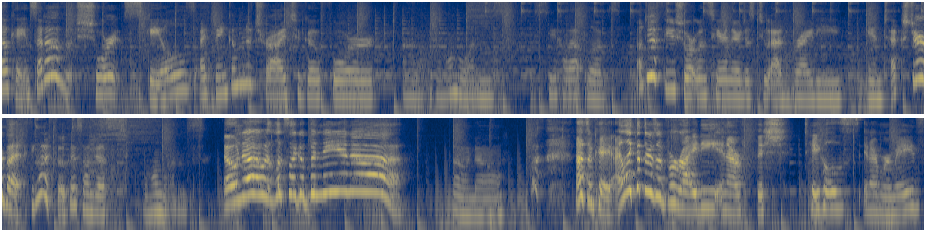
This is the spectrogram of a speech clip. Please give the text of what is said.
Okay, instead of short scales, I think I'm gonna try to go for uh, long ones. See how that looks. I'll do a few short ones here and there just to add variety and texture, but I think I want to focus on just long ones. Oh no, it looks like a banana! Oh no. That's okay. I like that there's a variety in our fish tails in our mermaids.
